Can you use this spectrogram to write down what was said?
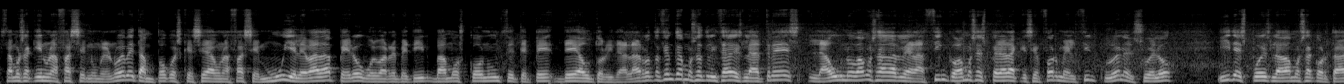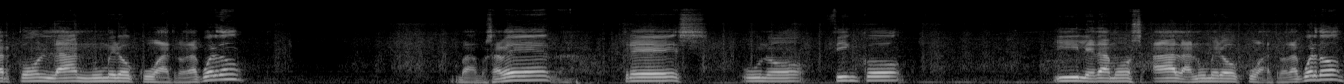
estamos aquí en una fase número 9, tampoco es que sea una fase muy elevada, pero vuelvo a repetir, vamos con un CTP de autoridad. La rotación que vamos a utilizar es la 3, la 1, vamos a darle a la 5, vamos a esperar a que se forme el círculo en el suelo y después la vamos a cortar con la número 4, ¿de acuerdo? Vamos a ver, 3, 1, 5 y le damos a la número 4, ¿de acuerdo?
